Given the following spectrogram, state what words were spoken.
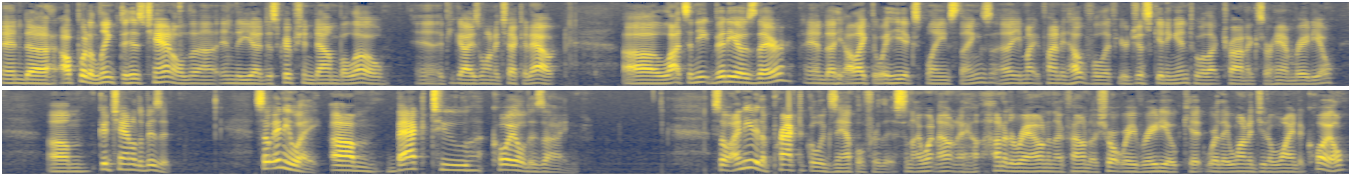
And uh, I'll put a link to his channel uh, in the uh, description down below uh, if you guys want to check it out. Uh, lots of neat videos there, and I like the way he explains things. you might find it helpful if you're just getting into electronics or ham radio. Um, good channel to visit. So, anyway, um, back to coil design. So I needed a practical example for this, and I went out and I hunted around and I found a shortwave radio kit where they wanted you to wind a coil.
